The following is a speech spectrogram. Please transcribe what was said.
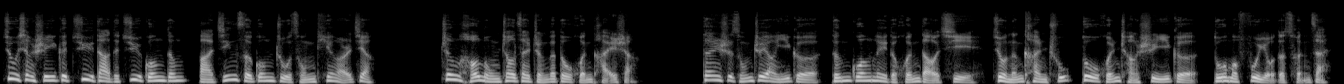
就像是一个巨大的聚光灯，把金色光柱从天而降，正好笼罩在整个斗魂台上。但是从这样一个灯光类的魂导器就能看出，斗魂场是一个多么富有的存在。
